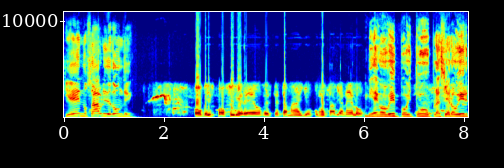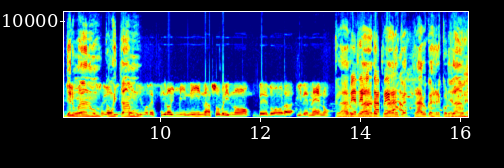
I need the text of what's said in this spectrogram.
¿Quién nos habla y de dónde? Obispo Figuereo desde Tamayo. ¿Cómo está Vianelo? Bien, obispo, ¿y tú? Placer Yo- oírte, bien, hermano. yo soy ¿Cómo obispo, estamos? el hijo de Ciro y Minina, sobrino de Dora y de Neno. Claro, claro, claro que, claro que recordamos. El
